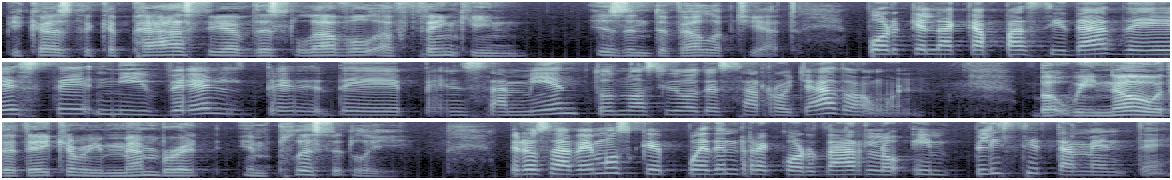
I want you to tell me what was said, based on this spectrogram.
because the capacity of this level of thinking isn't developed yet. porque la capacidad de este nivel de, de pensamientos no ha sido desarrollado aún. But we know that they can remember it implicitly Pero sabemos que pueden recordarlo implícitamente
